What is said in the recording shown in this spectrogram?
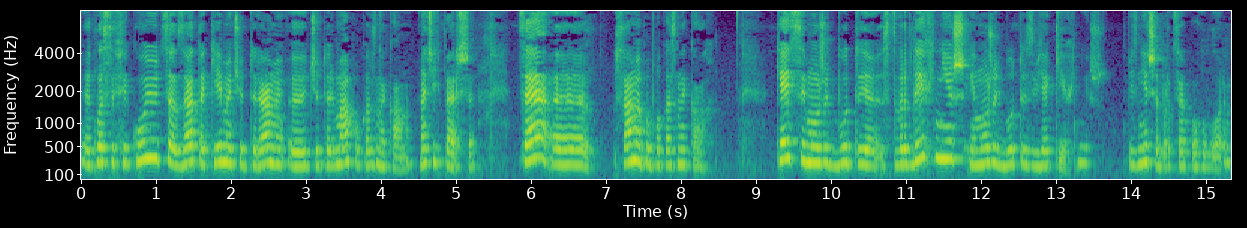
е, класифікуються за такими чотирями, е, чотирма показниками. Значить, перше, це саме по показниках. Кейси можуть бути з твердих ніж і можуть бути з м'яких ніж. Пізніше про це поговоримо.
